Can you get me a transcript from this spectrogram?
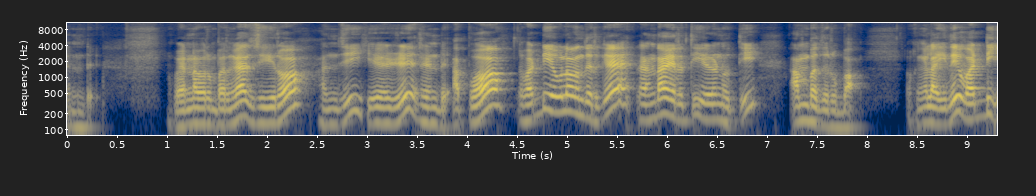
ரெண்டு. இப்போ என்ன வரும் பாருங்கள் ஜீரோ அஞ்சு ஏழு ரெண்டு. அப்போது வட்டி எவ்வளோ வந்திருக்கு? ரெண்டாயிரத்தி எழுநூற்றி ஐம்பது ரூபாய் ஓகேங்களா? இது வட்டி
